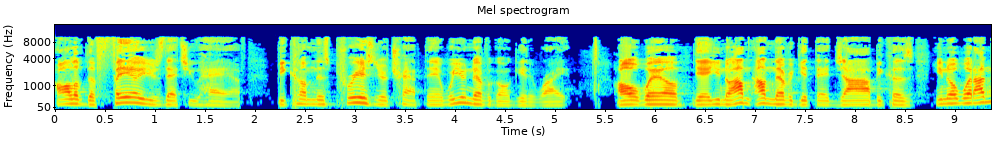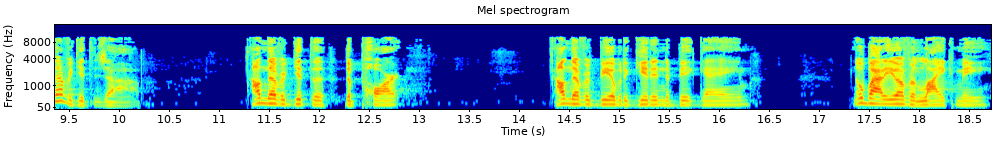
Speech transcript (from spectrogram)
All of the failures that you have become this prison you're trapped in where you're never going to get it right. Oh, well, yeah, you know, I'll, I'll never get that job because you know what? I'll never get the job. I'll never get the, the part. I'll never be able to get in the big game. Nobody ever like me.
